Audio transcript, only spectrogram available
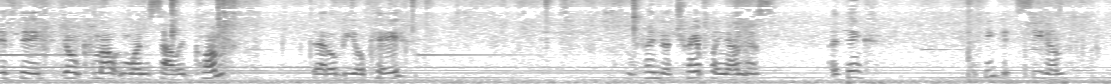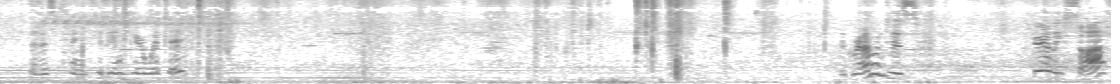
if they don't come out in one solid clump. That'll be okay. I'm kind of trampling on this. I think, I think it's sedum that is planted in here with it. The ground is fairly soft,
